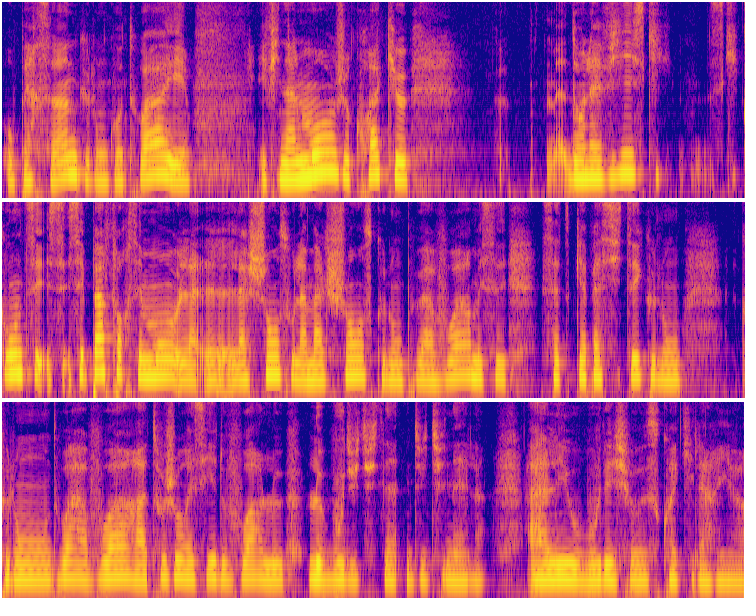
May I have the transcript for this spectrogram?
aux personnes que l'on côtoie. Et, et, finalement, je crois que euh, dans la vie, ce qui, ce qui compte, c'est pas forcément la, la, chance ou la malchance que l'on peut avoir, mais c'est cette capacité que l'on que l'on doit avoir à toujours essayer de voir le, le bout du, du, tunnel, à aller au bout des choses, quoi qu'il arrive,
